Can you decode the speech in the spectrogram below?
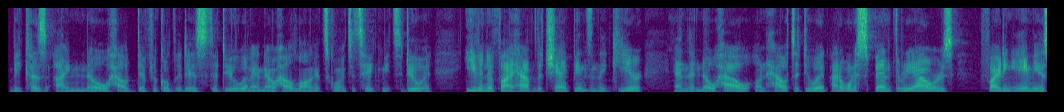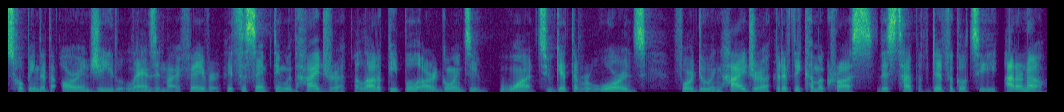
because i know how difficult it is to do and i know how long it's going to take me to do it even if i have the champions and the gear and the know-how on how to do it i don't want to spend three hours fighting Amius hoping that the RNG lands in my favor. It's the same thing with Hydra. A lot of people are going to want to get the rewards for doing Hydra, but if they come across this type of difficulty, I don't know.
